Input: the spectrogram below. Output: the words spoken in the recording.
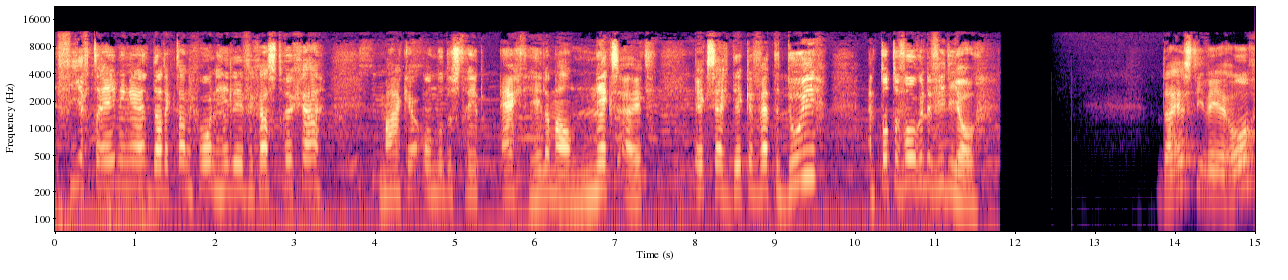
vier trainingen dat ik dan gewoon heel even gas terug ga, maken onder de streep echt helemaal niks uit. Ik zeg dikke vette doei en tot de volgende video. Daar is die weer hoor.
